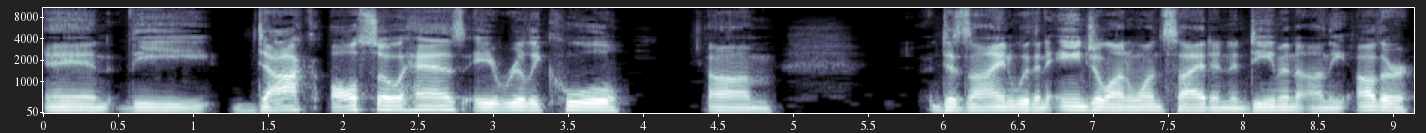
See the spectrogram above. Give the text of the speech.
and the dock also has a really cool um design with an angel on one side and a demon on the other.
